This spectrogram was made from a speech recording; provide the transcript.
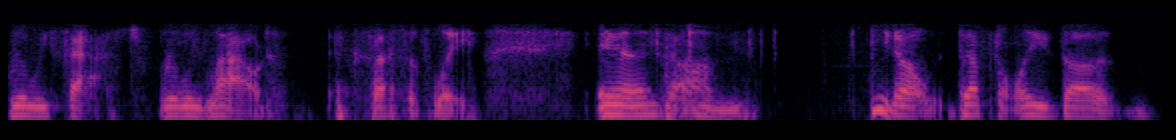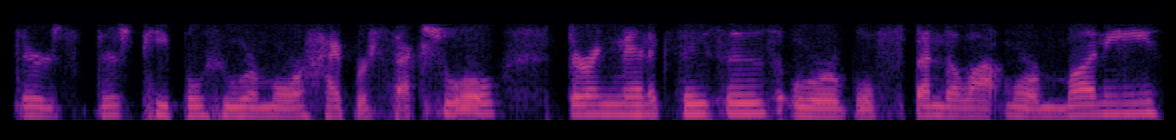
really fast really loud excessively. And um you know definitely the there's there's people who are more hypersexual during manic phases or will spend a lot more money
